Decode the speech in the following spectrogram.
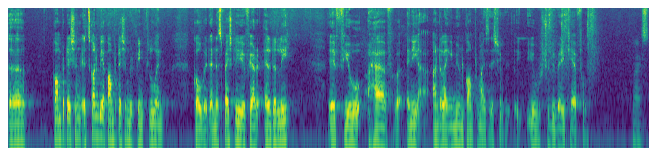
the competition, it's going to be a competition between flu and COVID, and especially if you're elderly if you have any underlying immune compromise issue, you should be very careful. Nice.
